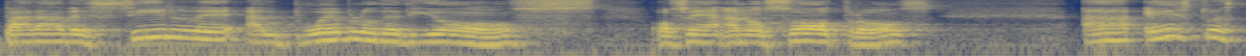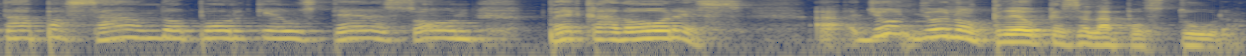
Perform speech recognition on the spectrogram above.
para decirle al pueblo de Dios, o sea, a nosotros, ah, esto está pasando porque ustedes son pecadores. Ah, yo, yo no creo que sea la postura.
